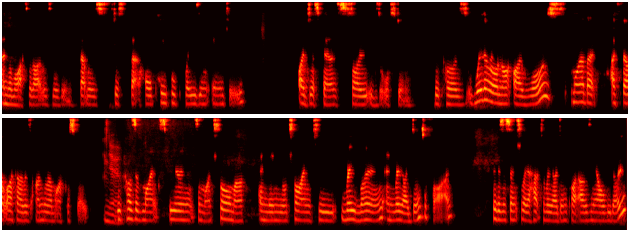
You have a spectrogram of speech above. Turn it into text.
and the life that I was living. That was just that whole people pleasing energy. I just found so exhausting because whether or not I was my but I felt like I was under a microscope yeah. because of my experience and my trauma and then you're trying to relearn and re-identify because essentially I had to re-identify I was now a widow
